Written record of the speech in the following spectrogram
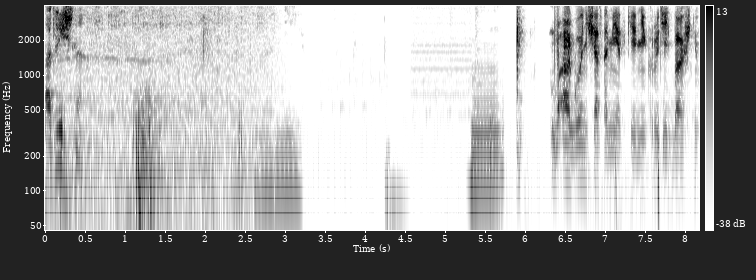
Отлично. Они... В огонь сейчас по метке, не крутить башню.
